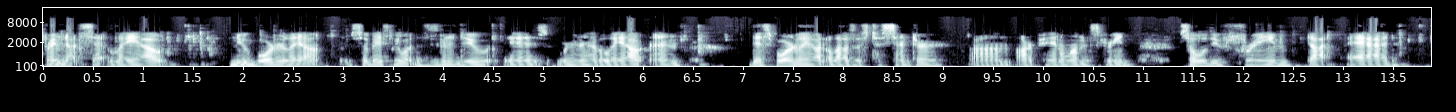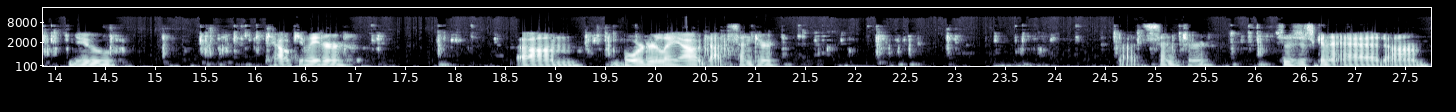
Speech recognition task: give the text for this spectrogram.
frame.set layout new border layout. So basically what this is going to do is we're going to have a layout and this border layout allows us to center um, our panel on the screen. So we'll do frame.add new calculator um, border center dot center. So this is just going to add um,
